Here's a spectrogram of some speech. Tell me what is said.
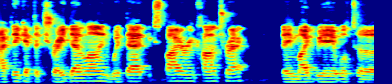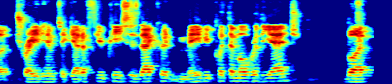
I think at the trade deadline with that expiring contract, they might be able to trade him to get a few pieces that could maybe put them over the edge. But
